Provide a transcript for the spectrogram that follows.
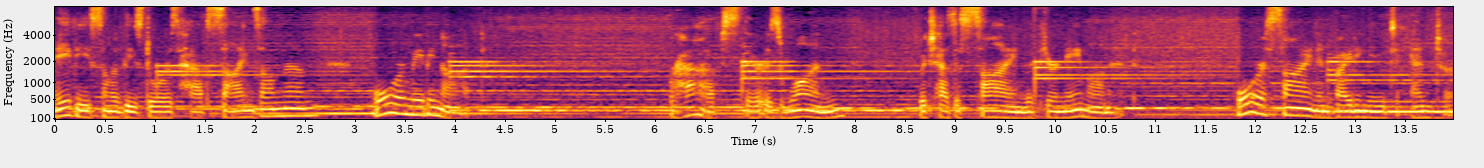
Maybe some of these doors have signs on them, or maybe not. Perhaps there is one which has a sign with your name on it, or a sign inviting you to enter.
